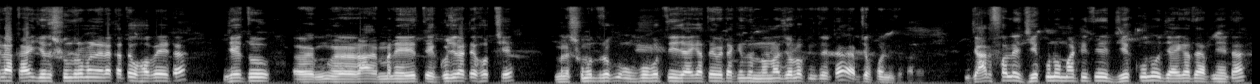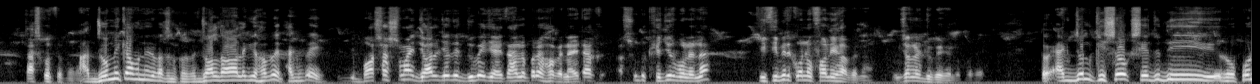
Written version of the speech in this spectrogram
এলাকায় যদি সুন্দরবন এলাকাতেও হবে এটা যেহেতু মানে এতে গুজরাটে হচ্ছে মানে সমুদ্র উপবর্তী জায়গাতেও এটা কিন্তু নোনা জলও কিন্তু এটা অ্যাবজর্ব করে নিতে পারে। যার ফলে যে কোনো মাটিতে যে কোনো জায়গাতে আপনি এটা চাষ করতে পারেন। আর জমি কেমন নির্বাচন করবে? জল দেওয়া লাগি হবে? থাকবে? বর্ষার সময় জল যদি ডুবে যায় তাহলে পরে হবে না। এটা শুধু খেজুর বলে না পৃথিবীর কোনো ফলই হবে না। জলে ডুবে গেলে পরে। তো একজন কৃষক সে যদি রোপণ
